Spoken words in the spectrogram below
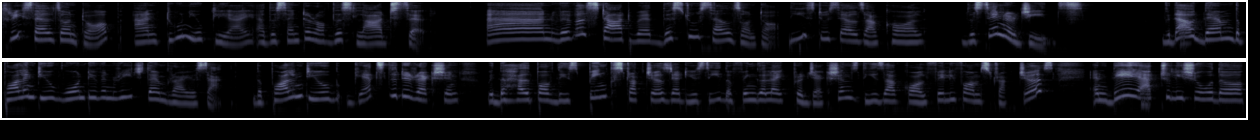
three cells on top and two nuclei at the center of this large cell. And we will start with these two cells on top. These two cells are called the synergids. Without them, the pollen tube won't even reach the embryo sac. The pollen tube gets the direction with the help of these pink structures that you see, the finger-like projections. These are called filiform structures and they actually show the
